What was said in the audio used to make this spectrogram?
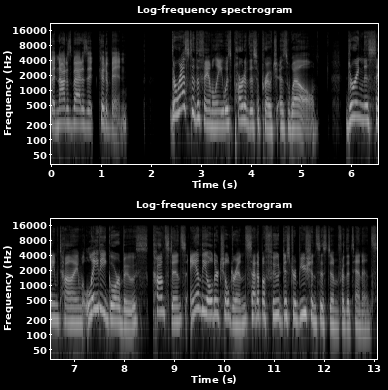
but not as bad as it could have been. The rest of the family was part of this approach as well. During this same time, Lady Gore Booth, Constance, and the older children set up a food distribution system for the tenants,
